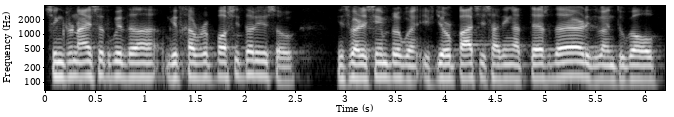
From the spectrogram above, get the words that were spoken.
synchronized with the GitHub repository, so it's very simple. When, if your patch is adding a test there, it's going to go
